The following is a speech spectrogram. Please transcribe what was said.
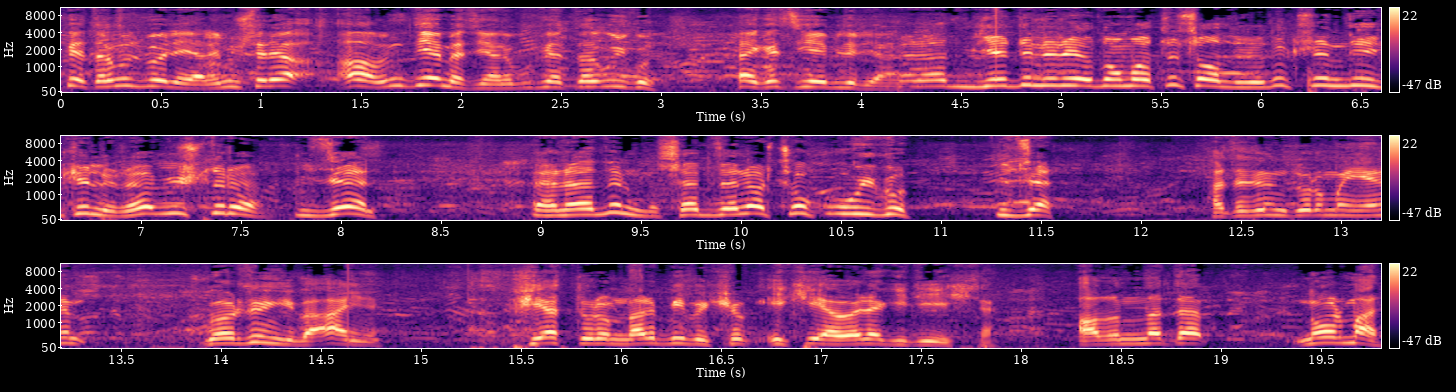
Fiyatlarımız böyle yani. Müşteri alalım diyemez yani. Bu fiyatlar uygun. Herkes yiyebilir yani. 7 liraya domates alıyorduk. Şimdi 2 lira, 3 lira. Güzel. Anladın mı? Sebzeler çok uygun. Güzel. Patatesin durumu yeni gördüğün gibi aynı. Fiyat durumları bir buçuk, ikiye öyle gidiyor işte. Alımda da normal.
